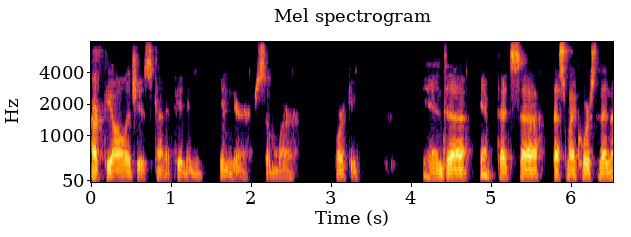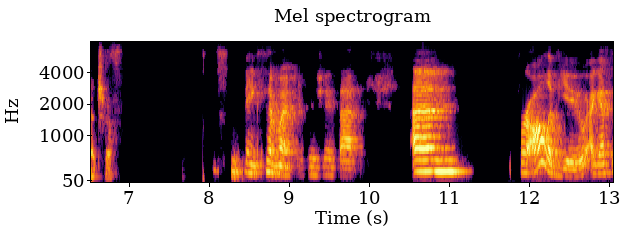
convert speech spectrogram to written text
archaeologist kind of hidden in here somewhere working. And uh, yeah, that's uh, that's my course in a nutshell. Thanks so much. Appreciate that. Um, for all of you, I guess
